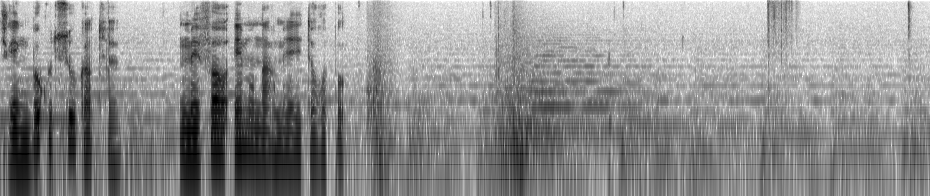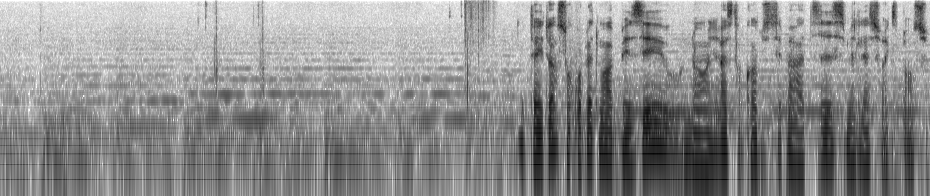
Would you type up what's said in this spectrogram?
Je gagne beaucoup de sous quand euh, mes forts et mon armée est au repos. Les territoires sont complètement apaisés ou non, il reste encore du séparatisme et de la surexpansion.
